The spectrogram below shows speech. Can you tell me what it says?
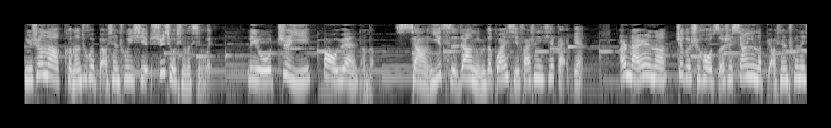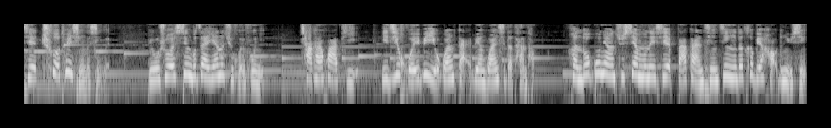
女生呢，可能就会表现出一些需求性的行为，例如质疑、抱怨等等，想以此让你们的关系发生一些改变。而男人呢，这个时候则是相应的表现出那些撤退型的行为，比如说心不在焉的去回复你，岔开话题。以及回避有关改变关系的探讨，很多姑娘去羡慕那些把感情经营的特别好的女性。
